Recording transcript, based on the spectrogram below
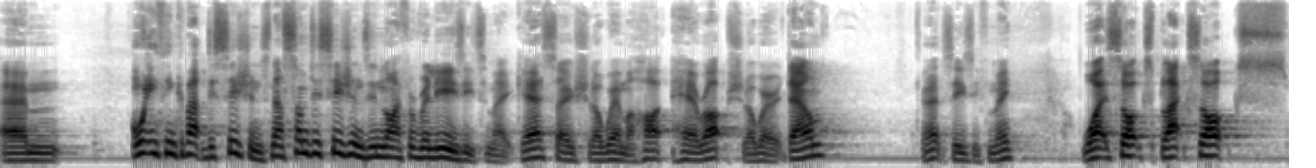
Um, I want you to think about decisions. Now, some decisions in life are really easy to make. Yeah. So, should I wear my hair up? Should I wear it down? Yeah, it's easy for me. White socks, black socks,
